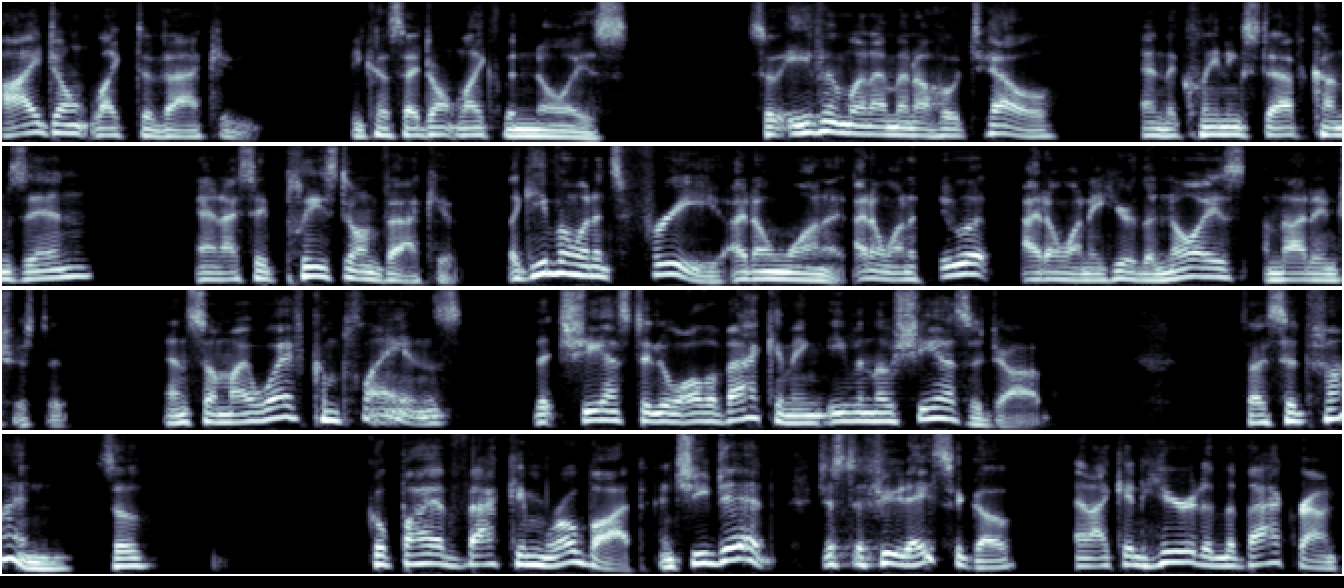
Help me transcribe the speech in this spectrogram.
I don't like to vacuum because I don't like the noise. So even when I'm in a hotel and the cleaning staff comes in and I say, please don't vacuum like even when it's free, I don't want it. I don't want to do it. I don't want to hear the noise. I'm not interested. And so my wife complains that she has to do all the vacuuming, even though she has a job. So I said, fine. So go buy a vacuum robot. And she did just a few days ago. And I can hear it in the background.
